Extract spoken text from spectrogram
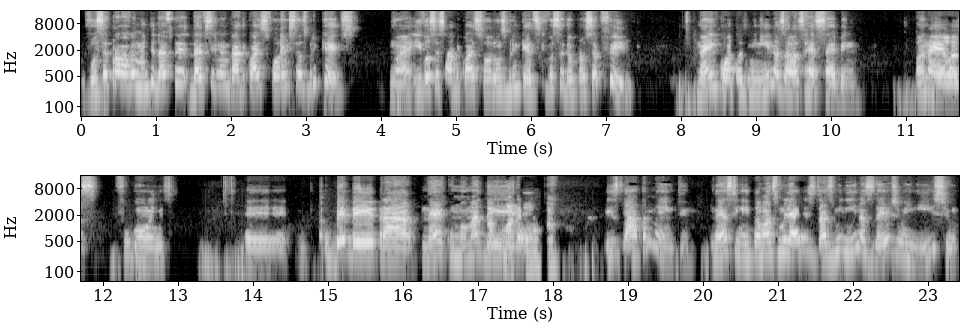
você provavelmente deve, ter, deve se lembrar de quais foram os seus brinquedos, não é? E você sabe quais foram os brinquedos que você deu para o seu filho, né? Enquanto as meninas, elas recebem panelas, fogões, é, o bebê para, né, com mamadeira. Exatamente, né? Assim, então as mulheres, as meninas desde o início,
